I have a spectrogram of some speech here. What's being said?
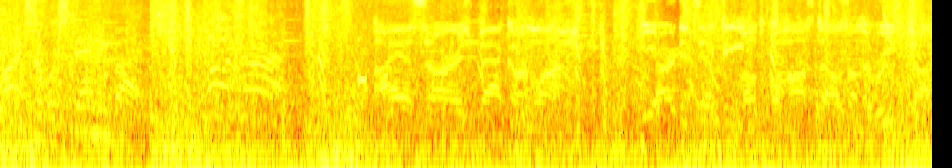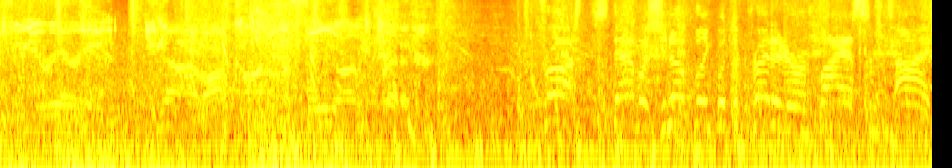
Roger, we're standing by. ISR is back online. We are detecting multiple hostiles on the rooftops in your area. You now have Archon on a fully armed Predator. Frost, establish an uplink with the Predator and buy us some time.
